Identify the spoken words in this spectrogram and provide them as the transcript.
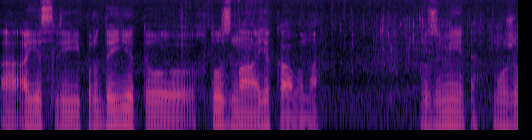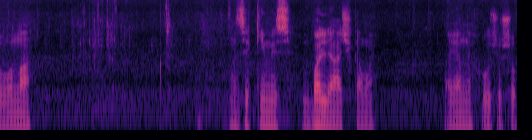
А, а якщо її продає, то хто знає, яка вона. Розумієте? Може вона з якимись болячками. А я не хочу, щоб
